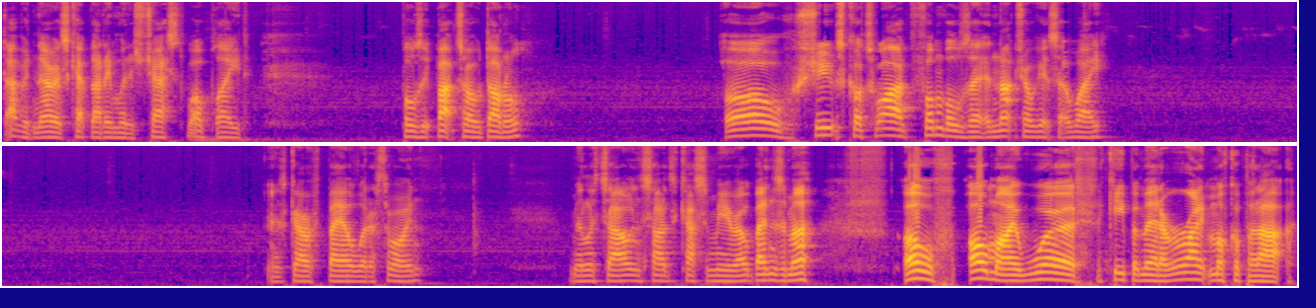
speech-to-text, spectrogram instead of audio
David Neres kept that in with his chest. Well played. Pulls it back to O'Donnell. Oh, shoots Courtois, fumbles it, and Nacho gets it away. There's Gareth Bale with a throw in. Militao inside to Casemiro. Benzema. Oh, oh my word. The keeper made a right muck up of that.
